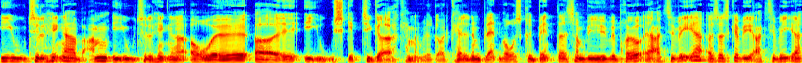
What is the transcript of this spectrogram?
EU-tilhængere, varme EU-tilhængere og, øh, og EU-skeptikere, kan man vel godt kalde dem, blandt vores skribenter, som vi vil prøve at aktivere, og så skal vi aktivere øh,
